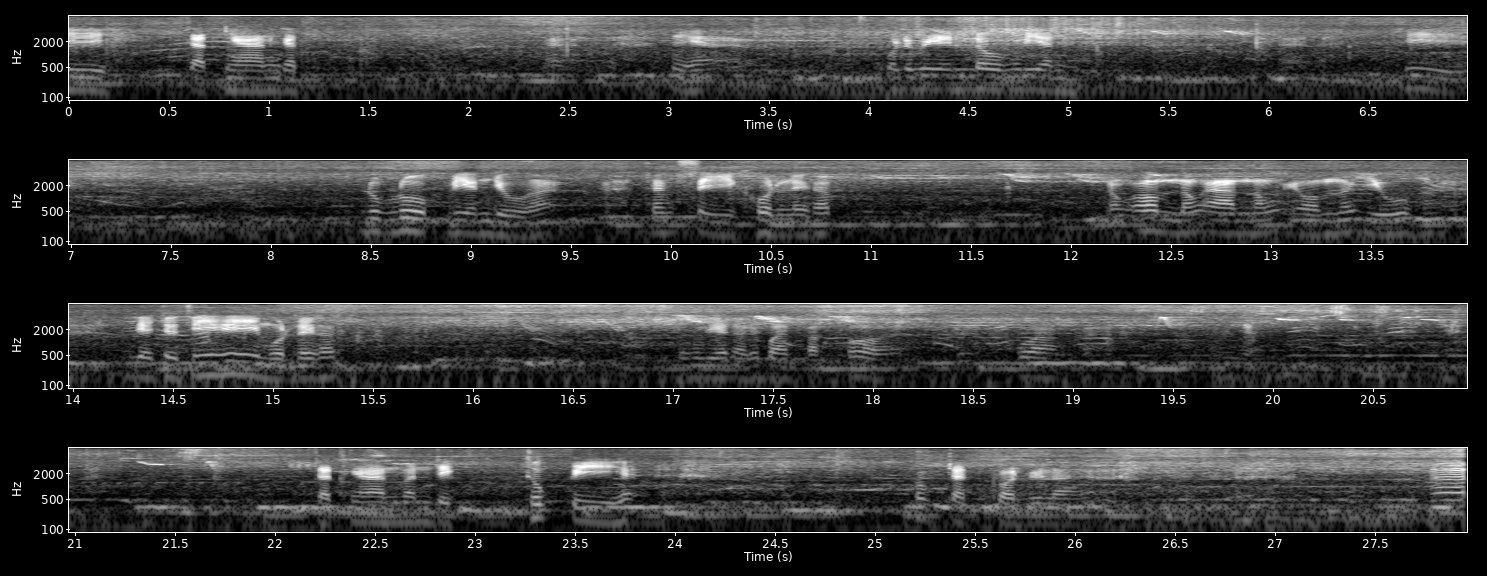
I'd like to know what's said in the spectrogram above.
ทีจัดงานกันนี่ฮะบริเวณโรงเรียนที่ลูกๆเรียนอยู่ฮะทั้งสี่คนเลยครับ น้องอ้อมน้องอามน้องออมน้องอิ๋วเรียนอยู่ที่นี่หมดเลยครับ โรงเรียนอนุบาลปากท่อกว้าง จัดงานวันเด็กทุกปีฮะต้องจัดก่อนเวลาอ่า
